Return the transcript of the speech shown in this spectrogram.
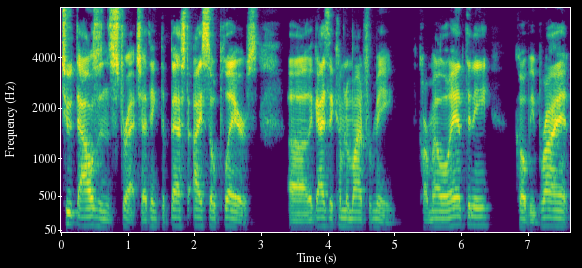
2000 stretch, I think the best ISO players, uh, the guys that come to mind for me, Carmelo Anthony, Kobe Bryant,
